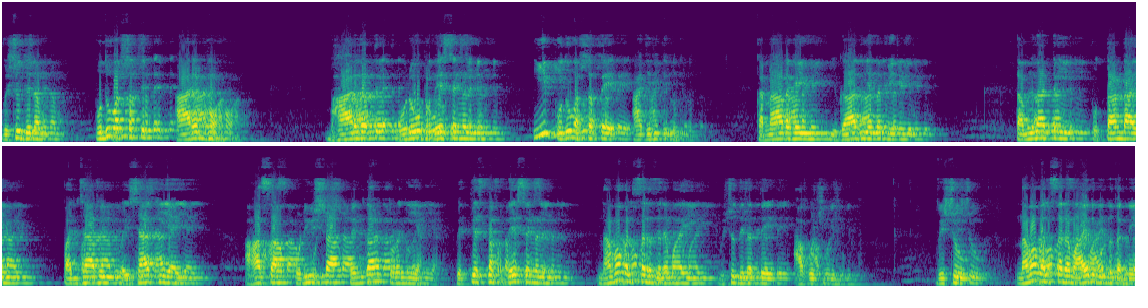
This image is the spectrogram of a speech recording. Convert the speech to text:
വിഷുദിനം പുതുവർഷത്തിന്റെ ആരംഭമാണ്. ഭാരതത്തിലെ ഓരോ പ്രദേശങ്ങളിലും ഈ പുതുവർഷത്തെ ആചരിക്കുന്നു കർണാടകയിൽ യുഗാദി എന്ന പേരിലും തമിഴ്നാട്ടിൽ പുത്താണ്ടായി പഞ്ചാബിൽ വൈശാഖിയായി ആസാം ഒഡീഷ ബംഗാൾ തുടങ്ങിയ വ്യത്യസ്ത പ്രദേശങ്ങളിൽ നവവത്സര ദിനമായി വിഷു ദിനത്തെ ആഘോഷിക്കുന്നു. വിഷു നവവത്സരമായതുകൊണ്ട് തന്നെ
